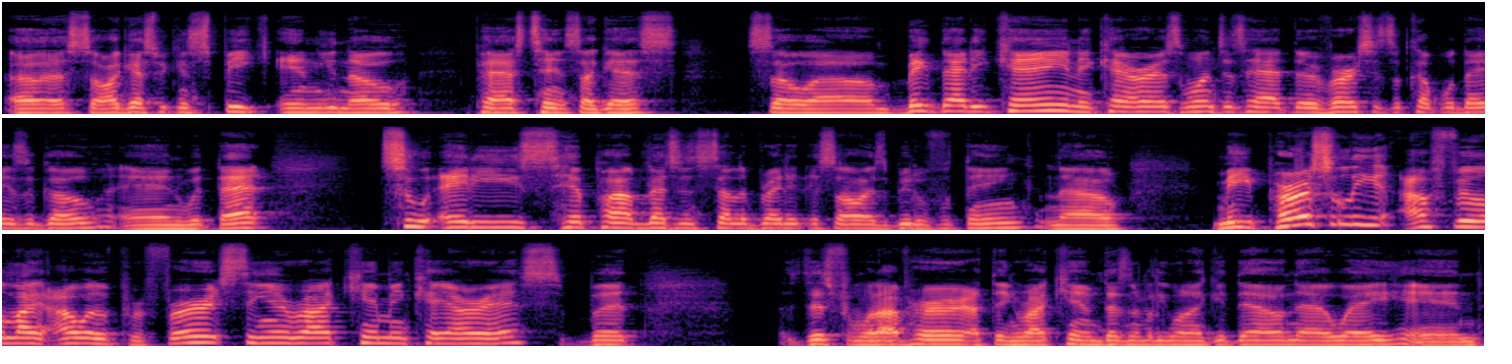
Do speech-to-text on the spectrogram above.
uh, so I guess we can speak in, you know, past tense, I guess. So um, Big Daddy Kane and KRS-One just had their Verzuz a couple days ago. And with that, two 80s hip hop legends celebrated It's Always a Beautiful Thing. Now, me personally, I feel like I would have preferred seeing Rakim and KRS, but just from what I've heard, I think Rakim doesn't really want to get down that way. And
